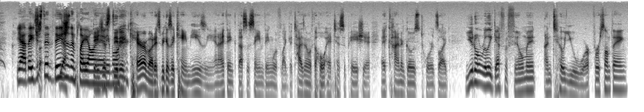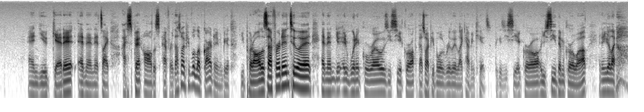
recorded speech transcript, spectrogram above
yeah, they just did. They yeah, just didn't play on it. they it just anymore. didn't care about it. It's because it came easy, and I think that's the same thing with like it ties in with the whole anticipation. It kind of goes towards like you don't really get fulfillment until you work for something. And you get it, and then it's like I spent all this effort. That's why people love gardening because you put all this effort into it, and then and when it grows, you see it grow up. That's why people really like having kids because you see it grow, you see them grow up, and then you're like, oh,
